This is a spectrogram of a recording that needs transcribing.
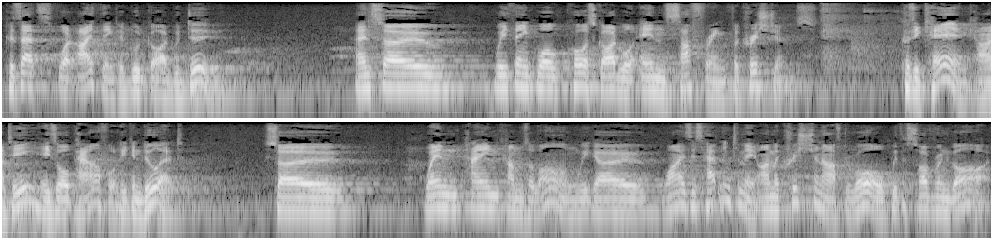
Because that's what I think a good God would do. And so we think, well, of course God will end suffering for Christians. Because He can, can't He? He's all powerful, He can do it. So when pain comes along, we go, why is this happening to me? I'm a Christian after all with a sovereign God.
